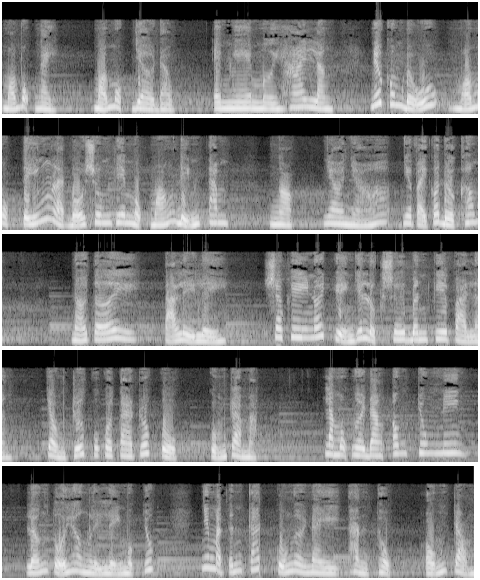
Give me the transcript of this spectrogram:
mỗi một ngày, mỗi một giờ đầu, em nghe 12 lần, nếu không đủ, mỗi một tiếng lại bổ sung thêm một món điểm tâm ngọt nho nhỏ, như vậy có được không? Nói tới Tả Lệ Lệ, sau khi nói chuyện với luật sư bên kia vài lần, chồng trước của cô ta rốt cuộc cũng trà mặt. Là một người đàn ông trung niên, lớn tuổi hơn Lệ Lệ một chút, nhưng mà tính cách của người này thành thục, ổn trọng,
